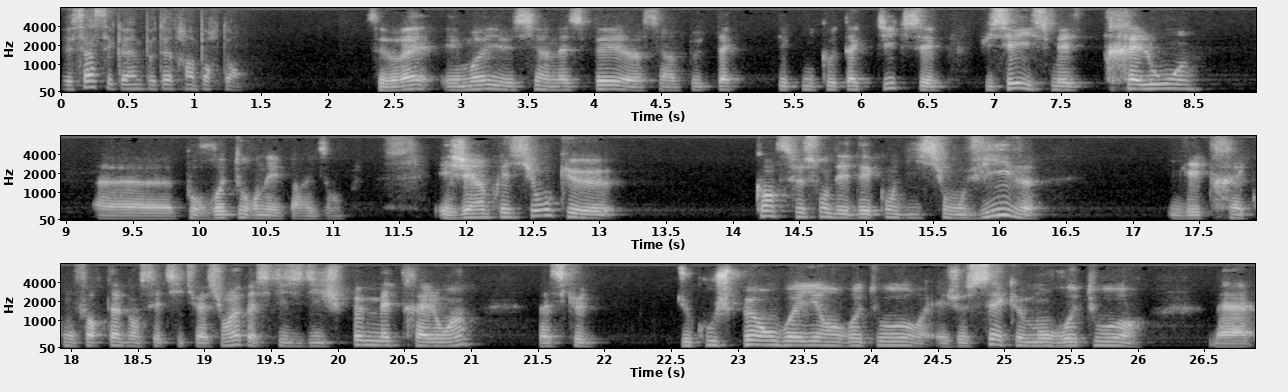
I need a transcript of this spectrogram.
Et ça, c'est quand même peut-être important. C'est vrai. Et moi, il y a aussi un aspect, euh, c'est un peu technico-tactique. C'est, tu sais, il se met très loin euh, pour retourner, par exemple. Et j'ai l'impression que quand ce sont des, conditions vives, il est très confortable dans cette situation-là parce qu'il se dit, je peux me mettre très loin parce que du coup, je peux envoyer en retour et je sais que mon retour, ben,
